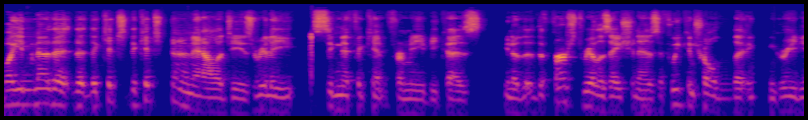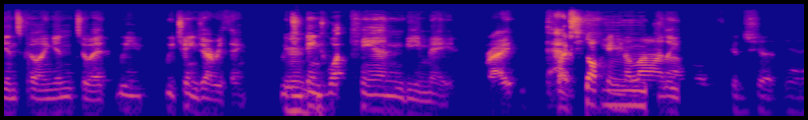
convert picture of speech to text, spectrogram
Well, you know the, the, the kitchen the kitchen analogy is really significant for me because you know the, the first realization is if we control the ingredients going into it, we we change everything. We mm. change what can be made, right? That's like stocking the line good shit. Yeah,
